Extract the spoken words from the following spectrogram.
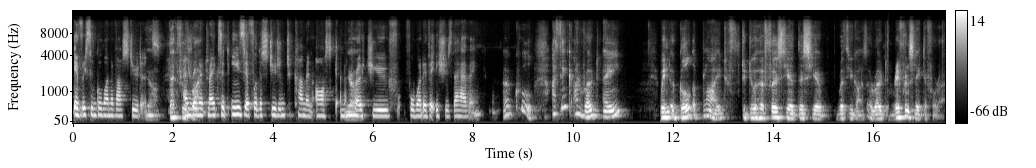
every single one of our students. Yeah, that feels And then right. it makes it easier for the student to come and ask and yeah. approach you for, for whatever issues they're having. Oh, cool. I think I wrote a when a girl applied to do her first year this year with you guys, I wrote a reference letter for her.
